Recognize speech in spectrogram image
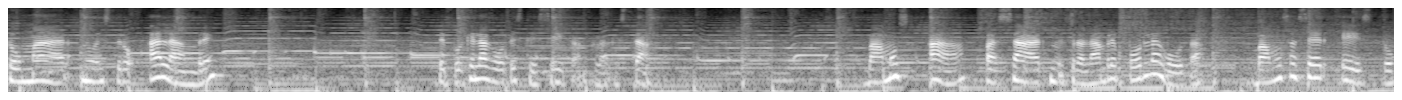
tomar nuestro alambre después que la gota esté seca, claro está. Vamos a pasar nuestro alambre por la gota. Vamos a hacer esto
